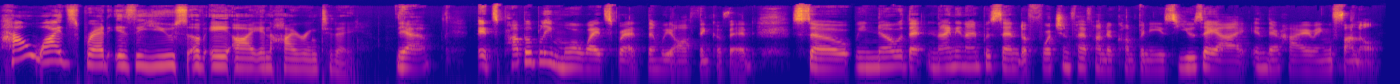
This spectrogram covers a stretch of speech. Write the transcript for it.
How widespread is the use of AI in hiring today? Yeah it's probably more widespread than we all think of it. So we know that 99% of Fortune 500 companies use AI in their hiring funnel.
